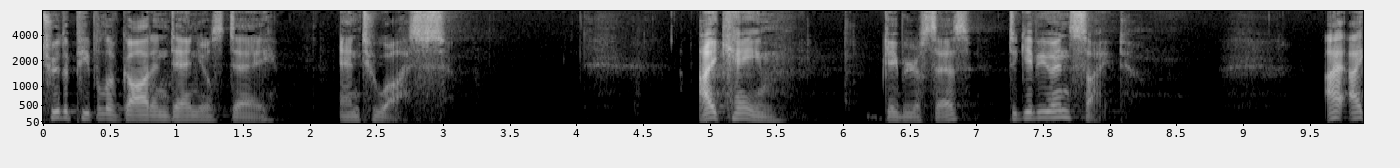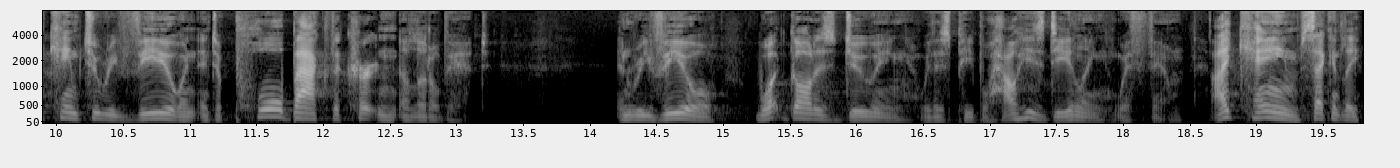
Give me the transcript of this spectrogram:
to the people of God in Daniel's day, and to us. I came, Gabriel says, to give you insight. I, I came to reveal and, and to pull back the curtain a little bit and reveal what God is doing with his people, how he's dealing with them. I came, secondly,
